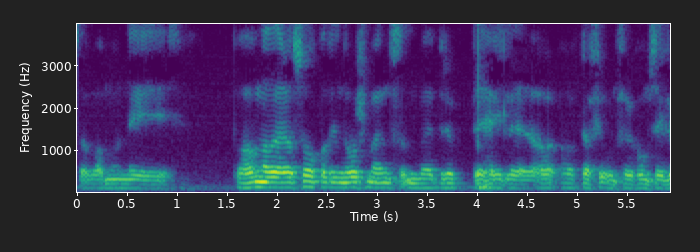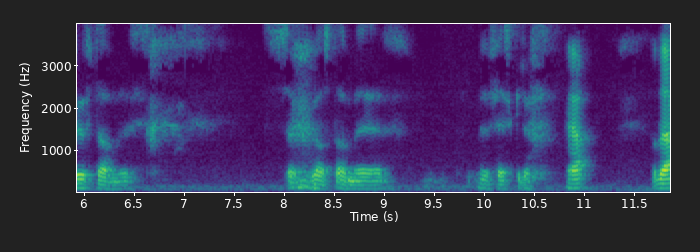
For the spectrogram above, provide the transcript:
så var man i, på havna der og så på de Norseman som brukte hele Altafjorden for å komme seg i lufta med søppellaster med, med fiskere. Ja. Og det,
